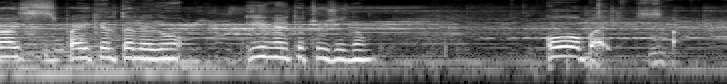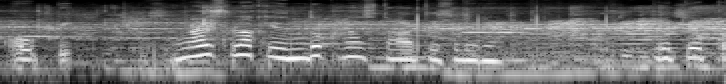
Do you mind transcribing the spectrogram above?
గైస్ పైకి వెళ్తలేదు ఈయనైతే చూసేద్దాం ఓ బాయ్ ఓపి గైస్ నాకు ఎందుకు గైస్ స్టార్ట్ చేసలేదు ప్రతి ఒక్క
